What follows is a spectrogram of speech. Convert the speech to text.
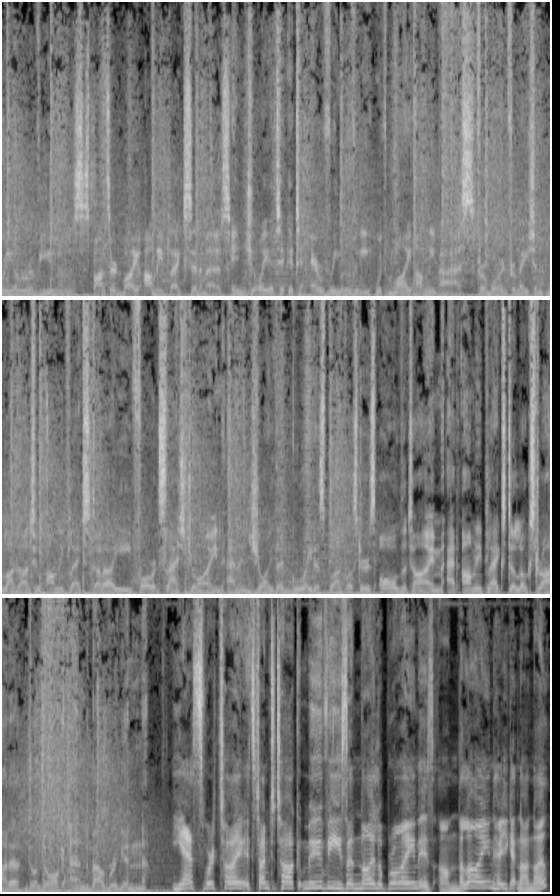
Real Reviews, sponsored by Omniplex Cinemas. Enjoy a ticket to every movie with My OmniPass. For more information, log on to omniplex.ie forward slash join and enjoy the greatest blockbusters all the time at Omniplex Deluxe Drogheda, Dundalk, and Balbriggan. Yes, we're time. It's time to talk movies, and Niall O'Brien is on the line. How are you getting on, Niall?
